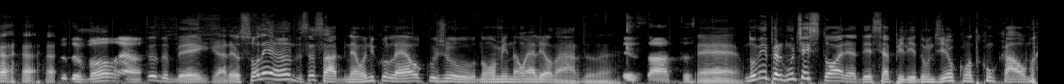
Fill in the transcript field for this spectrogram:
Tudo bom, Léo? Tudo bem, cara. Eu sou Leandro, você sabe, né? O único Léo cujo nome não é Leonardo, né? Exato. É. Não me pergunte a história desse apelido, um dia eu conto com calma.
